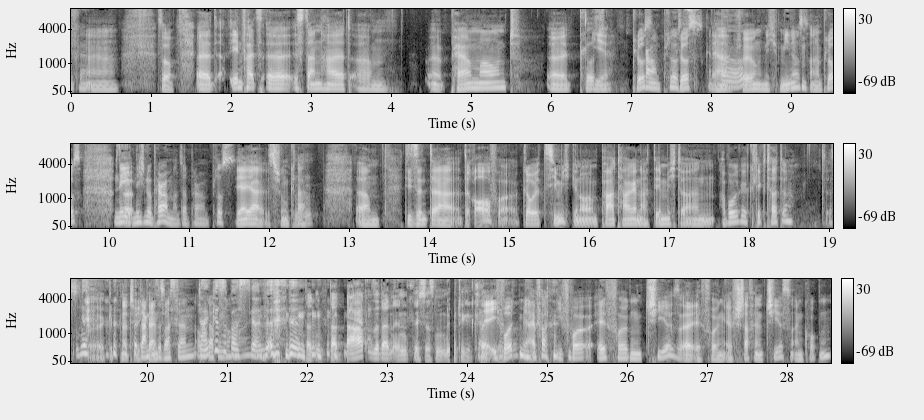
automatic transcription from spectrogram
Okay. Äh, so, äh, jedenfalls äh, ist dann halt ähm, äh, Paramount äh, Plus. Die, plus, Paramount Plus, plus, genau. ja, Entschuldigung, nicht Minus, sondern Plus. Nee, äh, nicht nur Paramount, sondern Paramount Plus. Ja, ja, ist schon klar. Mhm. Ähm, die sind da drauf, glaube ich, ziemlich genau ein paar Tage, nachdem ich da ein Abo geklickt hatte. Das äh, gibt natürlich Danke, keins. Sebastian. Auch Danke. Sebastian. Dann, dann, da hatten sie dann endlich das nötige Äh, Kleid. ich wollte mir einfach die Fol elf Folgen Cheers, äh, elf Folgen, elf Staffeln Cheers angucken.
